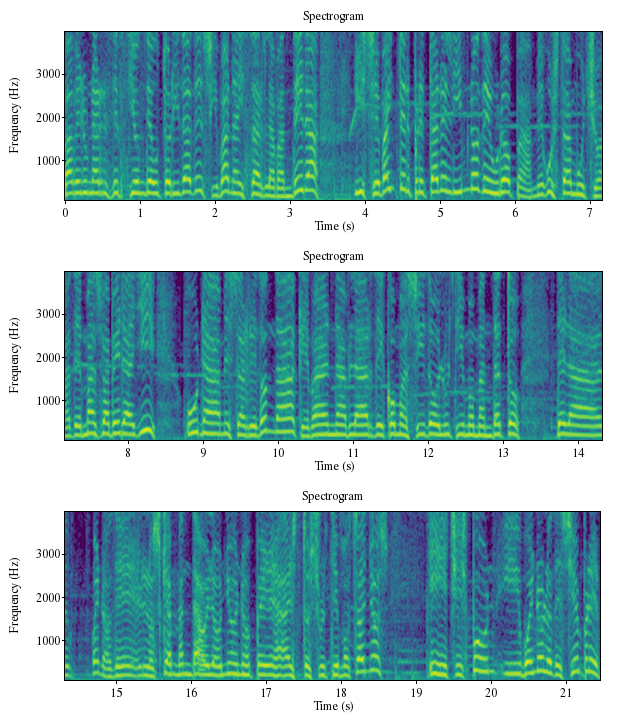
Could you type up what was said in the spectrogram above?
va a haber una recepción de autoridades y van a izar la bandera y se va a interpretar el himno de Europa. Me gusta mucho. Además va a haber allí una mesa redonda que van a hablar de cómo ha sido el último mandato de la bueno, de los que han mandado la Unión Europea estos últimos años y chispún y bueno, lo de siempre.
